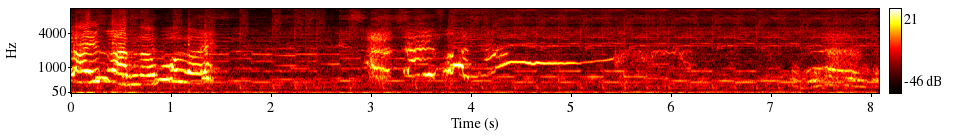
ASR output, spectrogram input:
ใจสั่นนะพูดเลยใจสั่นนะผมไม่สะเทือนใจ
